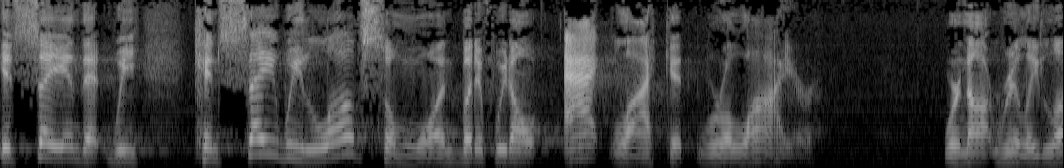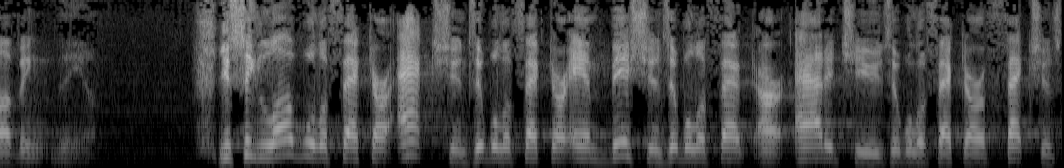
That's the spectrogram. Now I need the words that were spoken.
It's saying that we can say we love someone, but if we don't act like it, we're a liar. We're not really loving them. You see, love will affect our actions, it will affect our ambitions, it will affect our attitudes, it will affect our affections.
